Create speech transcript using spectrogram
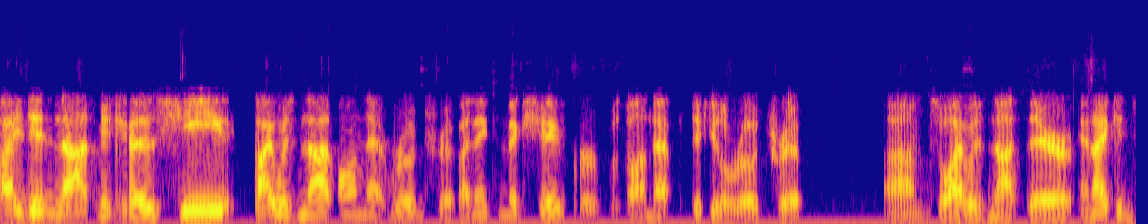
I did not because he. I was not on that road trip. I think Mick Schaefer was on that particular road trip, um, so I was not there. And I could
